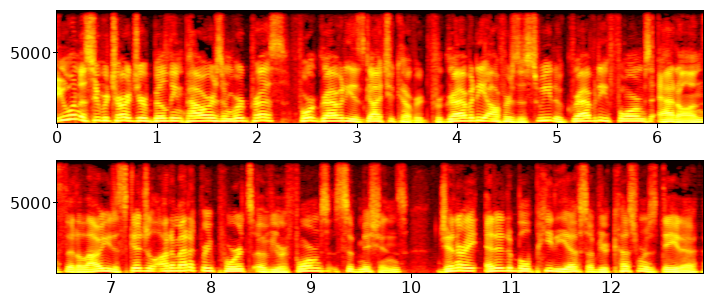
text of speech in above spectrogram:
Do you want to supercharge your building powers in WordPress? ForGravity has got you covered. ForGravity offers a suite of Gravity Forms add ons that allow you to schedule automatic reports of your forms submissions, generate editable PDFs of your customers' data,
